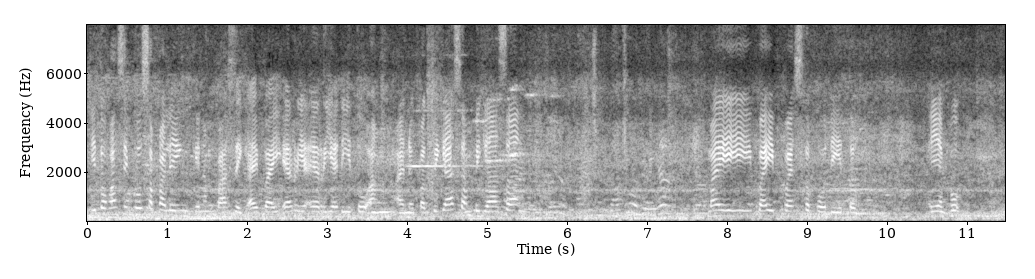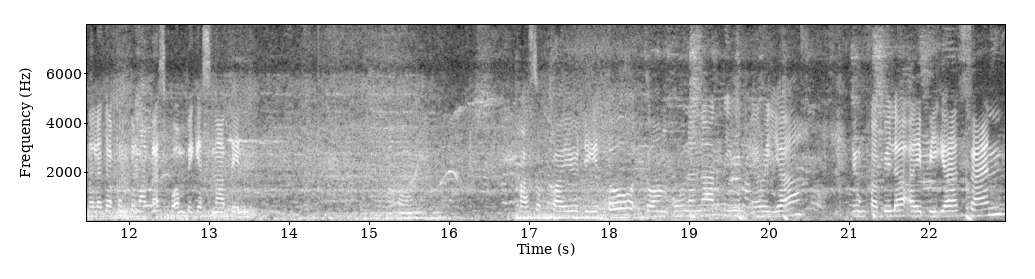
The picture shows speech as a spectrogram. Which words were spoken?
Ito kasi po sa palengke ng Pasig ay by area-area dito ang ano pagbigasan bigasan. May by pwesto po dito. Ayan po. Talaga pong tumataas po ang bigas natin. Oo. Pasok tayo dito. Ito ang una nating area. Yung kabila ay bigasan.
